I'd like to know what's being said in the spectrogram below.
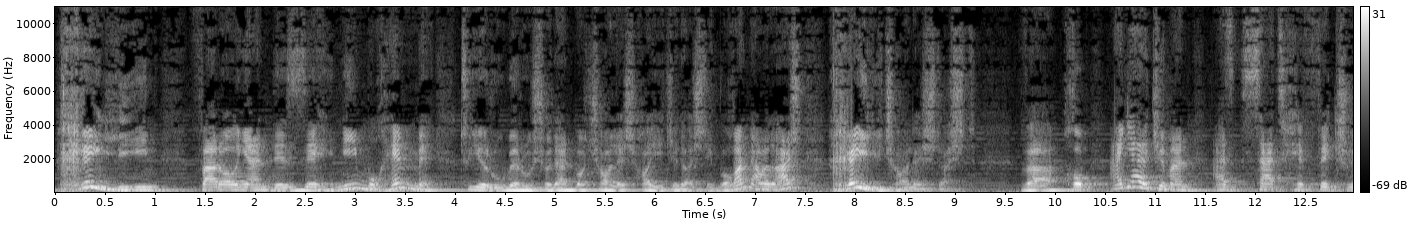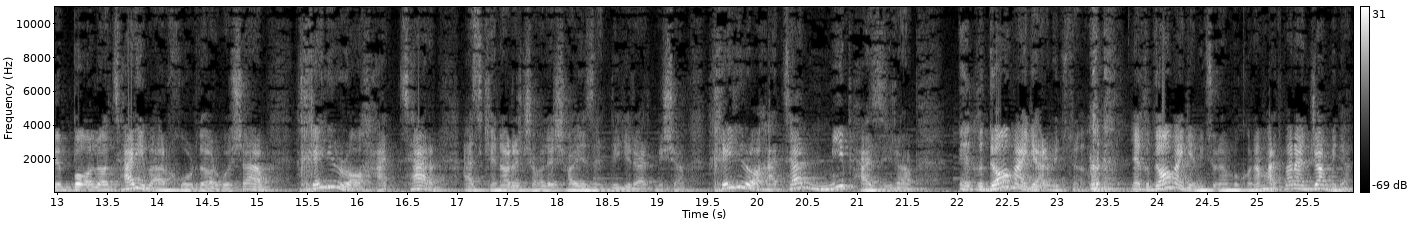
خیلی این فرایند ذهنی مهمه توی روبرو شدن با چالش هایی که داشتیم. واقعا 98 خیلی چالش داشت. و خب اگر که من از سطح فکر بالاتری برخوردار باشم خیلی راحتتر از کنار چالش های زندگی رد میشم. خیلی راحتتر میپذیرم. اقدام اگر می‌تونم اقدام اگر می‌تونم بکنم حتما انجام میدم.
